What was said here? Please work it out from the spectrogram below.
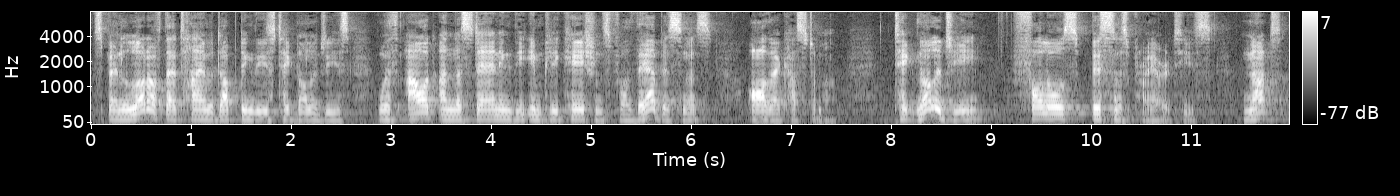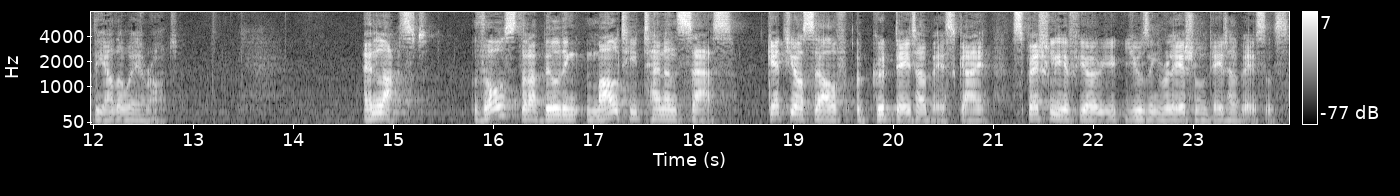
spend a lot of their time adopting these technologies without understanding the implications for their business or their customer. Technology follows business priorities, not the other way around. And last, those that are building multi tenant SaaS, get yourself a good database guy, especially if you're using relational databases.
